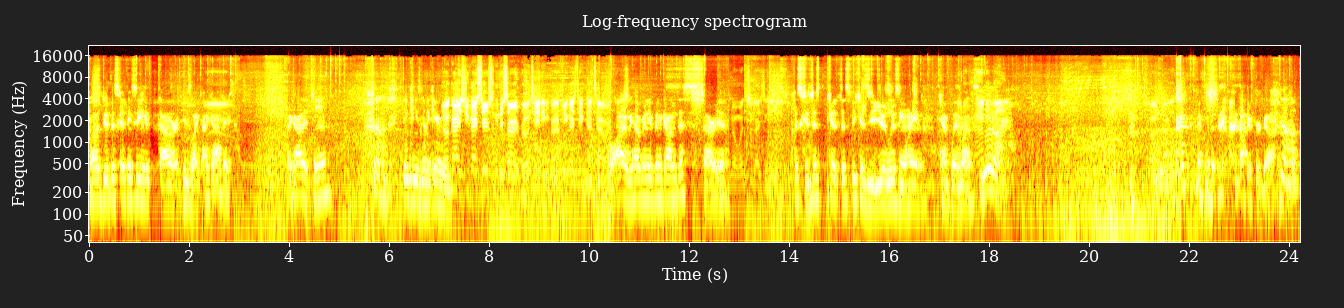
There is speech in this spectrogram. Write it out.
Oh, dude, this guy thinks he can get the tower. He's like, I got it. I got it, team. thinking he's gonna carry. No, guys, you guys seriously need to start rotating, bro. After you guys take that tower. Why? We haven't even gotten this tower yet. No, once you guys get it. Just, 'cause- just because, just because you- you're losing lane, you can't blame us. Get him. I forgot.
